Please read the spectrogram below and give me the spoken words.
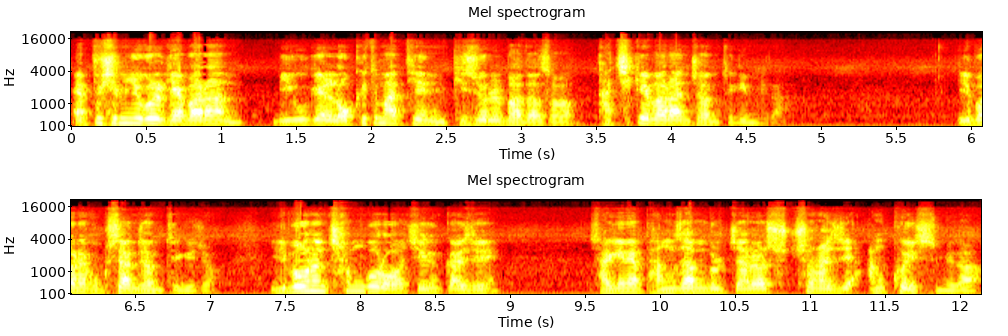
F16을 개발한 미국의 로키드 마틴 기술을 받아서 같이 개발한 전투기입니다. 일본의 국산 전투기죠. 일본은 참고로 지금까지 자기네 방산 물자를 수출하지 않고 있습니다.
